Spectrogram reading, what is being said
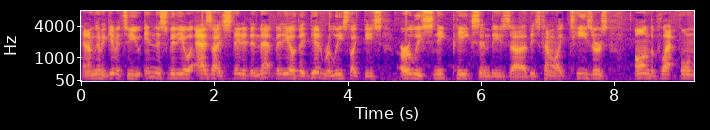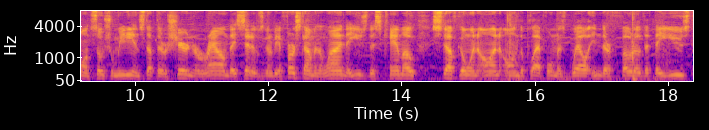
and I'm going to give it to you in this video. As I stated in that video, they did release like these early sneak peeks and these, uh, these kind of like teasers on the platform on social media and stuff. They were sharing it around. They said it was going to be a first time in the line. They used this camo stuff going on on the platform as well in their photo that they used.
